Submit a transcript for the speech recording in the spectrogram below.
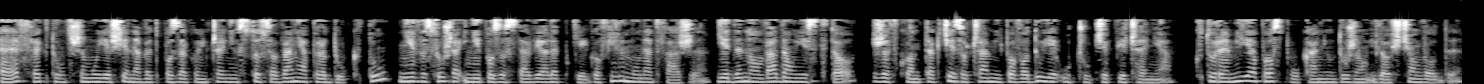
Efekt utrzymuje się nawet po zakończeniu stosowania produktu. Nie wysusza i nie pozostawia lepkiego filmu na twarzy. Jedyną wadą jest to, że w kontakcie z oczami powoduje uczucie pieczenia, które mija po spłukaniu dużą ilością wody.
